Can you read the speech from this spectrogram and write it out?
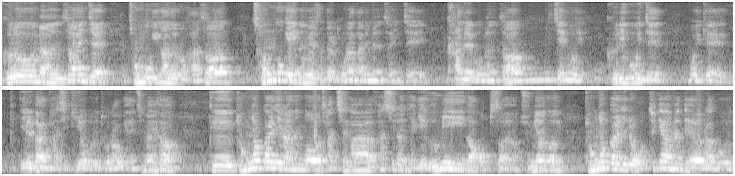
그러면서 이제 정보기관으로 가서 전국에 있는 회사들 돌아다니면서 이제 간을 보면서 음. 이제 뭐 그리고 이제 뭐 이렇게 일반 다시 기업으로 돌아오긴 했지만 해서 그 경력 관리라는 거 자체가 사실은 되게 의미가 없어요. 중요한 건 경력 관리를 어떻게 하면 돼요라고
